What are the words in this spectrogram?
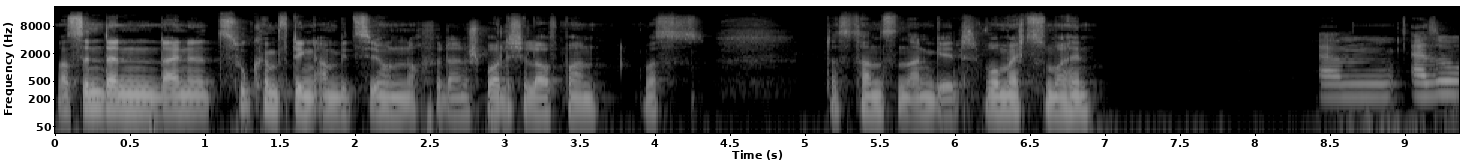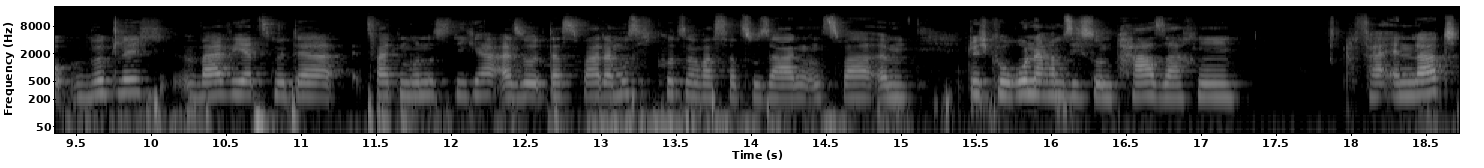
Was sind denn deine zukünftigen Ambitionen noch für deine sportliche Laufbahn, was das Tanzen angeht? Wo möchtest du mal hin? Ähm, also wirklich, weil wir jetzt mit der zweiten Bundesliga, also das war, da muss ich kurz noch was dazu sagen. Und zwar, ähm, durch Corona haben sich so ein paar Sachen verändert.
